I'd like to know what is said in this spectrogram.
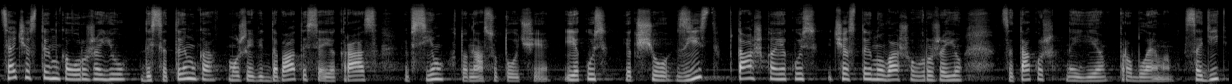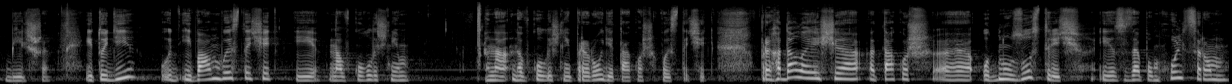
ця частинка урожаю, десятинка, може віддаватися якраз всім, хто нас оточує. І якусь, якщо з'їсть пташка якусь частину вашого врожаю, це також не є проблема. Садіть більше. І тоді і вам вистачить, і навколишнім на навколишній природі також вистачить. Пригадала я ще також е, одну зустріч із Зепом Хольцером,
